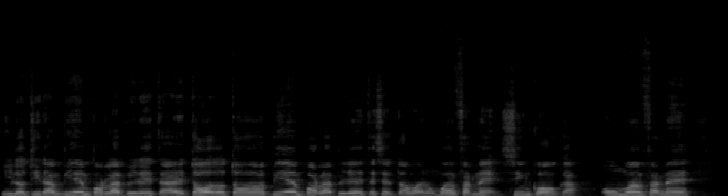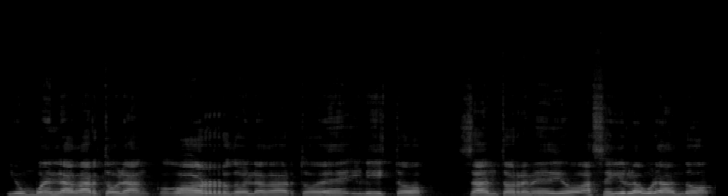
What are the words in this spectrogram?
y lo tiran bien por la pileta, de todo, todo bien por la pileta. Se toman un buen fernet, sin coca, un buen fernet y un buen lagarto blanco. Gordo el lagarto, ¿eh? Y listo. Santo remedio, a seguir laburando.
